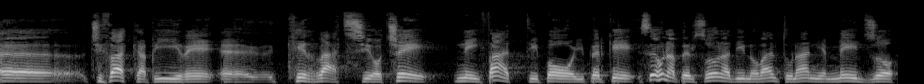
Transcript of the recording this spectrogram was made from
eh, ci fa capire eh, che razio c'è nei fatti poi, perché se una persona di 91 anni e mezzo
